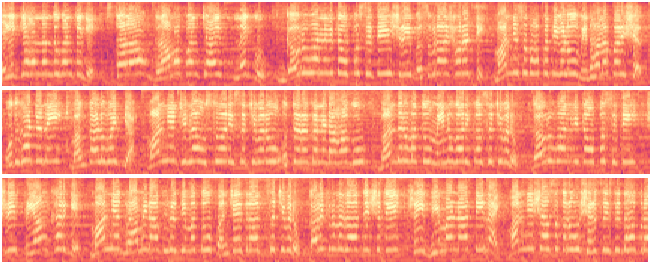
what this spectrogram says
ಬೆಳಿಗ್ಗೆ ಹನ್ನೊಂದು ಗಂಟೆಗೆ ಸ್ಥಳ, ಗ್ರಾಮ ಪಂಚಾಯತ್, ನೆಗ್ಗು. ಗೌರವಾನ್ವಿತ ಉಪಸ್ಥಿತಿ ಶ್ರೀ ಬಸವರಾಜ್ ಹೊರಟ್ಟಿ, ಮಾನ್ಯ ಸಭಾಪತಿಗಳು ವಿಧಾನ ಪರಿಷತ್, ಉದ್ಘಾಟನೆ, ಮಂಕಾಳು ವೈದ್ಯ, ಮಾನ್ಯ ಜಿಲ್ಲಾ ಉಸ್ತುವಾರಿ ಸಚಿವರು, ಉತ್ತರ ಕನ್ನಡ ಹಾಗೂ ಬಂದರು ಮತ್ತು ಮೀನುಗಾರಿಕಾ ಸಚಿವರು. ಗೌರವಾನ್ವಿತ ಉಪಸ್ಥಿತಿ ಶ್ರೀ ಪ್ರಿಯಾಂಕ್ ಖರ್ಗೆ, ಮಾನ್ಯ ಗ್ರಾಮೀಣಾಭಿವೃದ್ಧಿ ಮತ್ತು ಪಂಚಾಯತ್ ರಾಜ್ ಸಚಿವರು. ಕಾರ್ಯಕ್ರಮದ ಅಧ್ಯಕ್ಷತೆ ಶ್ರೀ ಭೀಮಣ್ಣ ಟಿ. ನಾಯ್ಕ್, ಮಾನ್ಯ ಶಾಸಕರು ಶಿರಸಿ ಸಿದ್ದಾಪುರ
